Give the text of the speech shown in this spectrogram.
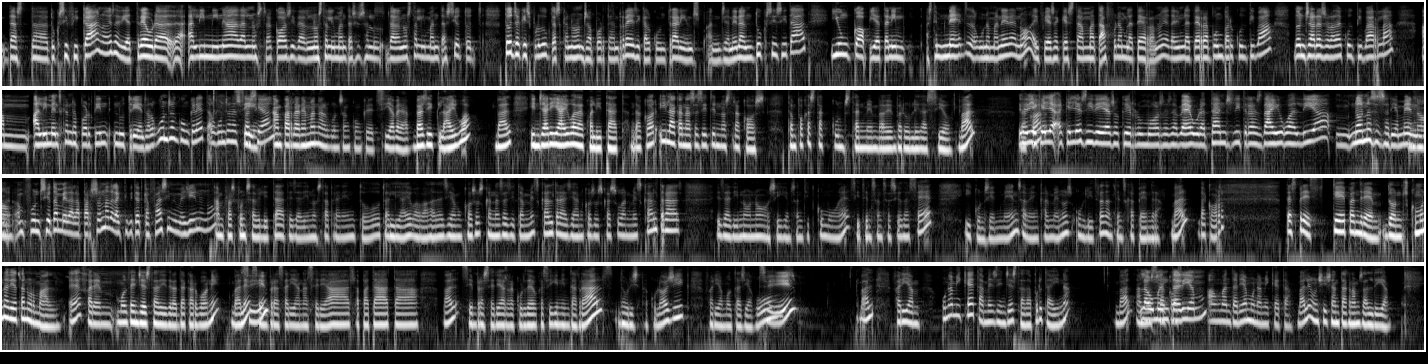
de, de toxificar, no? és a dir, treure, de- eliminar del nostre cos i de la nostra alimentació, de la nostra alimentació tot, tots aquells productes que no ens aporten res i que al contrari ens, ens generen toxicitat i un cop ja tenim estem nets d'alguna manera, no? I feies aquesta metàfora amb la terra, no? Ja tenim la terra a punt per cultivar, doncs ara és hora de cultivar-la amb aliments que ens aportin nutrients. Alguns en concret, alguns en especial? Sí, en parlarem en alguns en concret. Sí, a veure, bàsic l'aigua, val? ingerir aigua de qualitat, d'acord? I la que necessiti el nostre cos. Tampoc està constantment bevent per obligació, val? És a dir, aquella, aquelles idees o aquells rumors a beure tants litres d'aigua al dia, mm, no necessàriament, No. en funció també de la persona, de l'activitat que faci, m'imagino, no? Amb responsabilitat, és a dir, no està prenent tot el dia aigua. A vegades hi ha coses que necessiten més que altres, hi ha coses que suen més que altres, és a dir, no, no, o sigui, amb sentit comú, eh? Si tens sensació de set i conscientment sabent que almenys un litre te'n tens que prendre, val? D'acord. Després, què prendrem? Doncs com una dieta normal, eh? farem molta ingesta d'hidrat de carboni, vale? Sí. sempre serien els cereals, la patata, val? sempre cereals, recordeu que siguin integrals, d'origen ecològic, faríem moltes llegums, Sí. val? faríem una miqueta més d'ingesta de proteïna, L'augmentaríem. Augmentaríem una miqueta, vale? uns 60 grams al dia.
